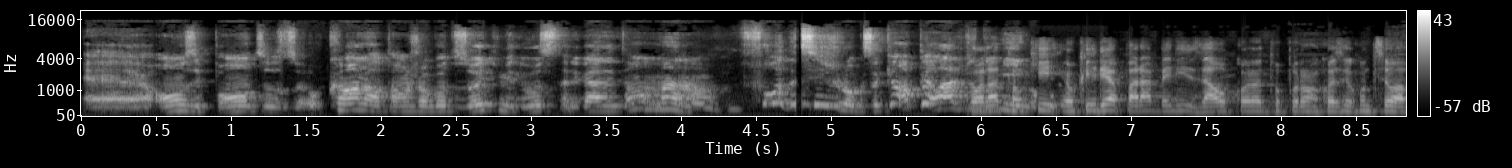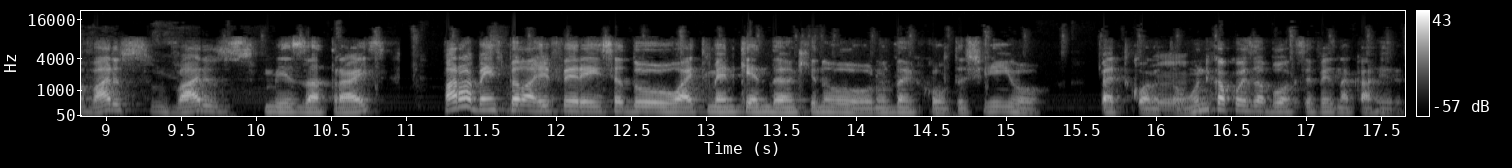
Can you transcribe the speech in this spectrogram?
é, 11 pontos, o Connaughton jogou 18 minutos, tá ligado? Então, mano, foda esse jogo, isso aqui é uma pelada de domingo. que eu queria parabenizar o Conaton por uma coisa que aconteceu há vários, vários meses atrás. Parabéns pela referência do White Man Can Dunk no, no Dunk Contest, hein, ô Pat Conaton. É. Única coisa boa que você fez na carreira.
